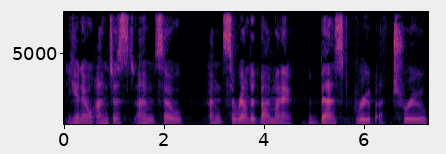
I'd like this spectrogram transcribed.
you know, I'm just, I'm so, I'm surrounded by my best group of true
